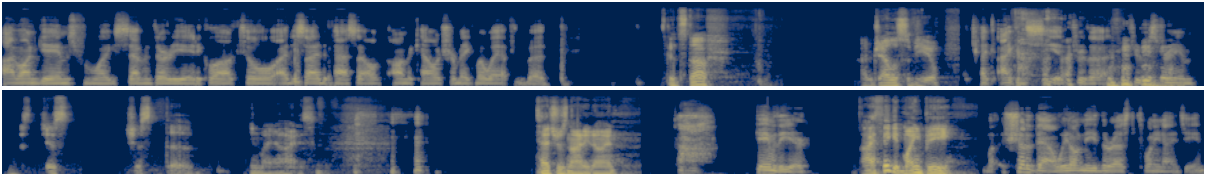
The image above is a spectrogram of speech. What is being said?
I'm on games from like 7:30, 8 o'clock till I decide to pass out on the couch or make my way up to the bed. Good stuff. I'm jealous of you. I, I can see it through the through the stream. Just just, just the in my eyes. Tetris 99. Ah, game of the year. I think it might be. Shut it down. We don't need the rest of 2019.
